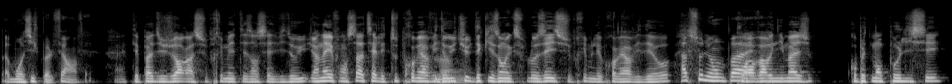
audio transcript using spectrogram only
bah moi aussi je peux le faire en fait. Ouais, T'es pas du genre à supprimer tes anciennes vidéos. Il y en a, ils font ça, tu sais, les toutes premières vidéos Non. YouTube, dès qu'ils ont explosé, ils suppriment les premières vidéos Absolument pas. pour avoir une image complètement polissée,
